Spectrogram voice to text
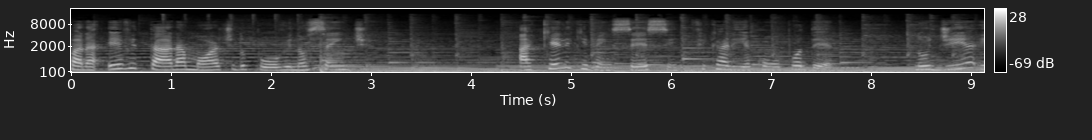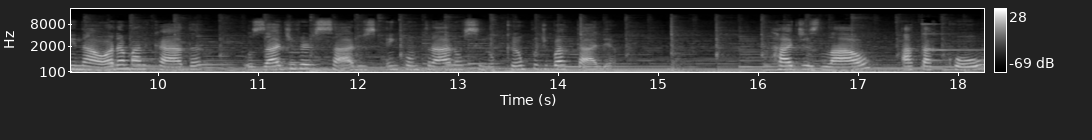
para evitar a morte do povo inocente. Aquele que vencesse ficaria com o poder. No dia e na hora marcada, os adversários encontraram-se no campo de batalha. Radislau atacou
